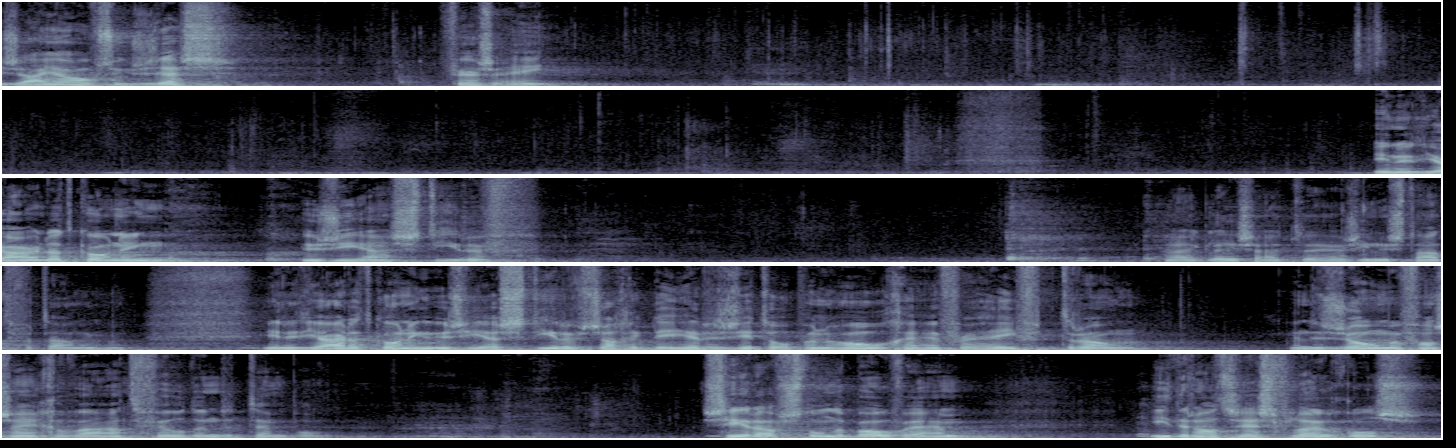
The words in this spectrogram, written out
Jezaja hoofdstuk 6, vers 1. In het jaar dat koning Uzia stierf. Ik lees uit de herziene staatvertaling. In het jaar dat koning Uzia stierf, zag ik de Heer zitten op een hoge en verheven troon en de zomen van zijn gewaad vulden de tempel. Seraf stonden boven hem, ieder had zes vleugels.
